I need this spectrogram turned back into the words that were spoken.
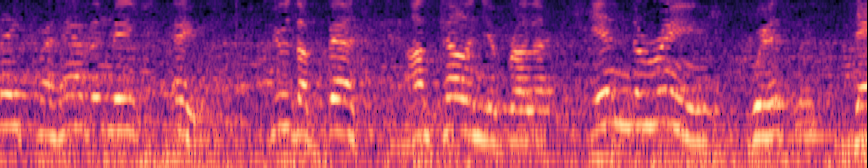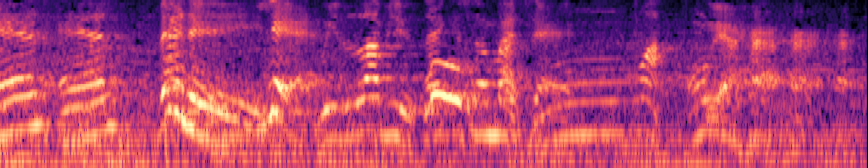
Thanks for having me. Hey, you're the best. I'm telling you, brother. In the ring with Dan and Benny. Yeah. We love you. Thank you so much. Dan. Mwah. Oh yeah.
